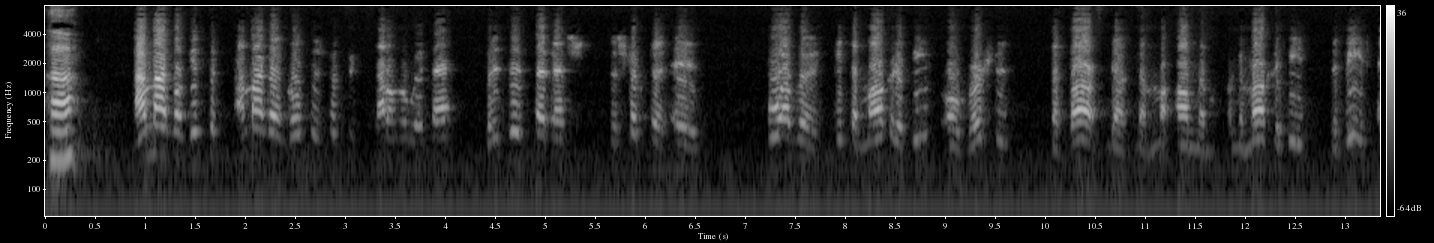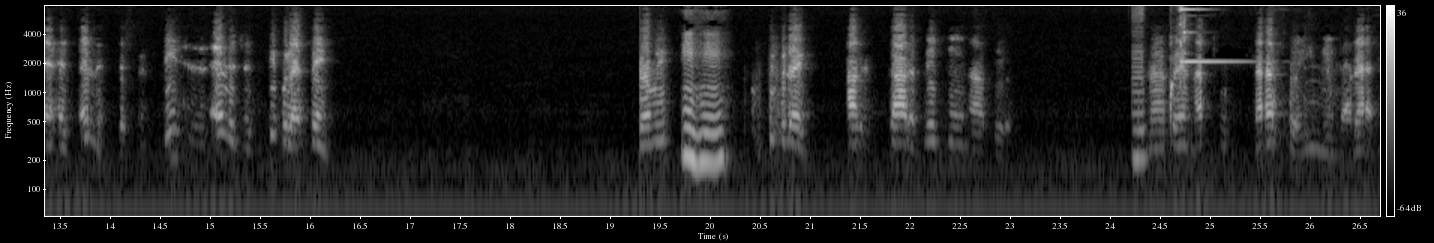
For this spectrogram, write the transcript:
Huh? I'm not gonna get to. I'm not gonna go to the scripture. I don't know where it's at, but it just said that the scripture is whoever gets the mark of the beast or worships the bar, the the um the, the mark of the beast, the beast and his image. The beast and his image is people that think. You know what I mean? Mm-hmm. People that got a, got a big name out there. You know what I'm saying? That's, that's what he means by that.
